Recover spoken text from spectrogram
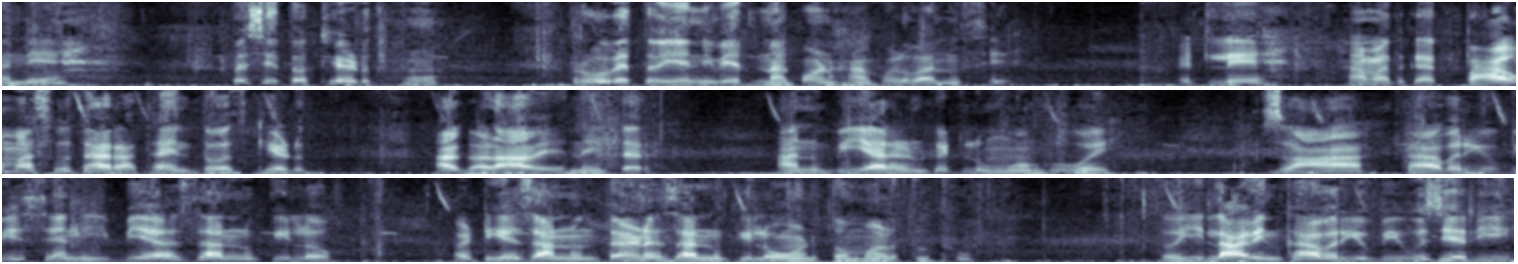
અને પછી તો ખેડૂત હું રોવે તો એની વેદના કોણ સાંભળવાનું છે. એટલે આમાં તો કાંઈક ભાવમાં સુધારા થાય ને તો જ ખેડૂત આગળ આવે નહીંતર. આનું બિયારણ કેટલું મોંઘું હોય. જો આ ઘાવરિયું બી છે ને એ બે હજારનું કિલો, અઢી હજારનું ત્રણ હજારનું કિલો ઓણ તો મળતું હતું. તો એ લાવીને ઘાવરિયું બી ઉજેરી.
